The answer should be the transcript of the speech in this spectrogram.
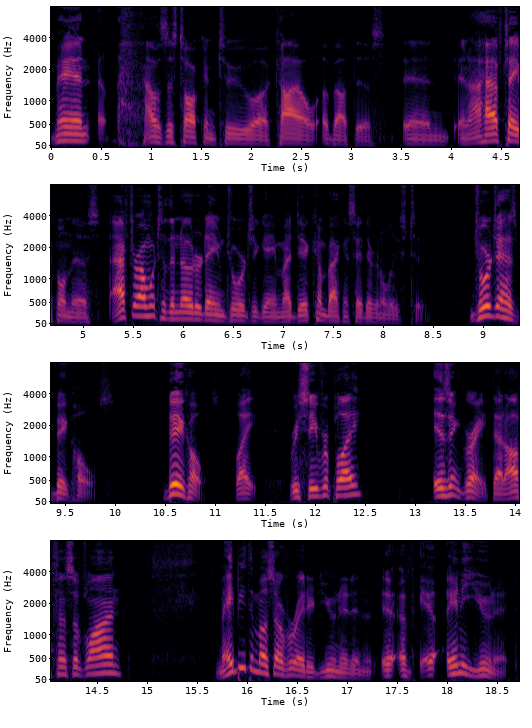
Man, I was just talking to uh, Kyle about this, and, and I have tape on this. After I went to the Notre Dame Georgia game, I did come back and say they're going to lose two. Georgia has big holes, big holes. Like receiver play isn't great. That offensive line – maybe the most overrated unit in of any unit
